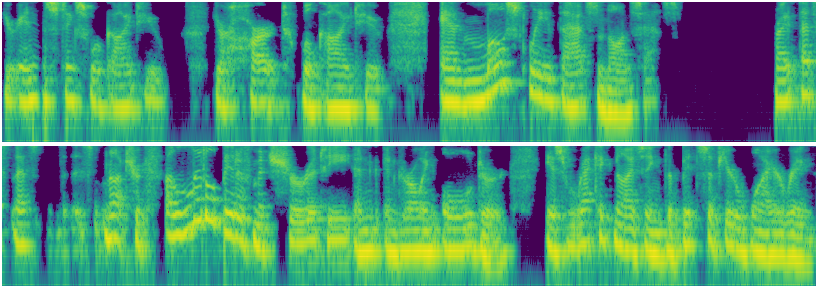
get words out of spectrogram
Your instincts will guide you. Your heart will guide you. And mostly that's nonsense. Right? That's that's that's not true. A little bit of maturity and, and growing older is recognizing the bits of your wiring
